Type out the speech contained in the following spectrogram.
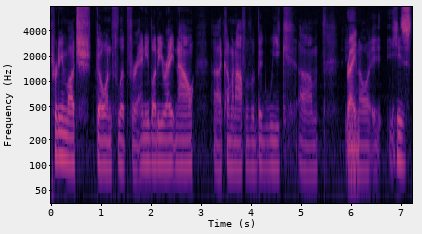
pretty much go and flip for anybody right now, uh, coming off of a big week. Um, You know, he's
